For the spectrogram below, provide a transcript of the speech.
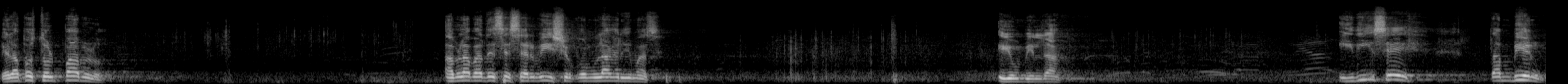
El apóstol Pablo hablaba de ese servicio con lágrimas y humildad. Y dice también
